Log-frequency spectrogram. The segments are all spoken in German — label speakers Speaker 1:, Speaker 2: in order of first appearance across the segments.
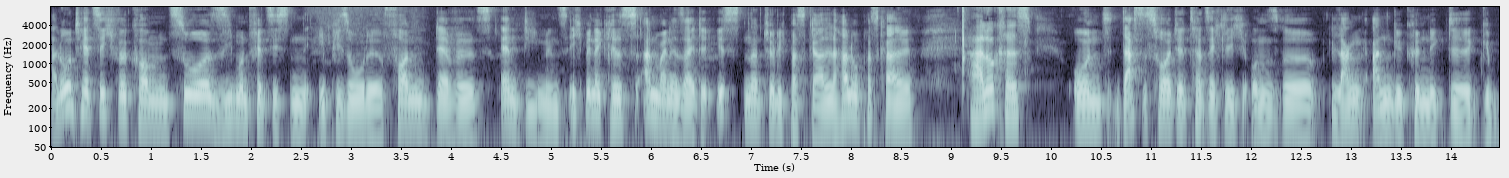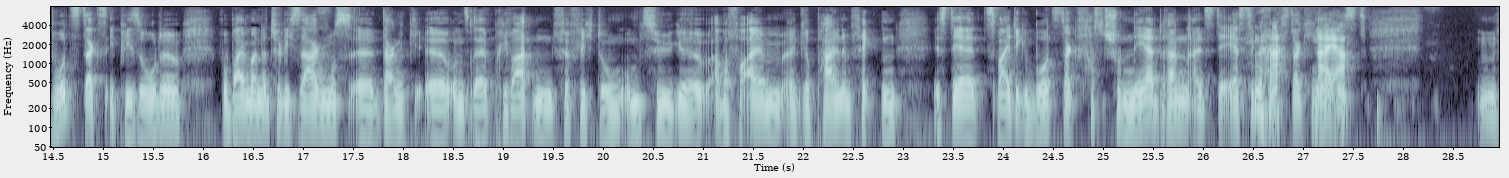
Speaker 1: Hallo und herzlich willkommen zur 47. Episode von Devils and Demons. Ich bin der Chris, an meiner Seite ist natürlich Pascal. Hallo Pascal.
Speaker 2: Hallo Chris.
Speaker 1: Und das ist heute tatsächlich unsere lang angekündigte Geburtstagsepisode, wobei man natürlich sagen muss, äh, dank äh, unserer privaten Verpflichtungen, Umzüge, aber vor allem äh, grippalen Infekten, ist der zweite Geburtstag fast schon näher dran, als der erste Geburtstag her naja. ist. Hm,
